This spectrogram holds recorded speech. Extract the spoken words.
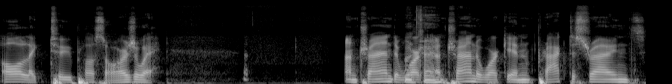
all like two plus hours away. And trying to work Okay. and trying to work in practice rounds,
